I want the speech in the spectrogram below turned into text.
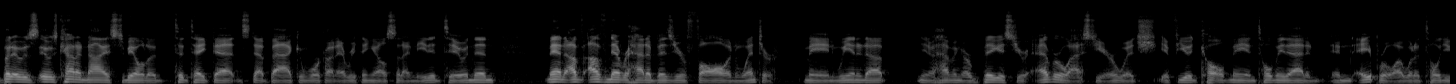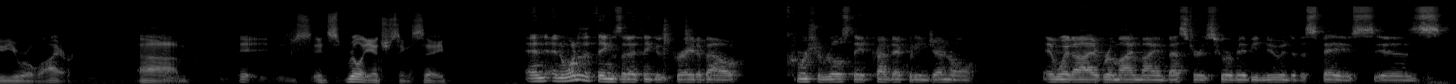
but it was it was kind of nice to be able to to take that and step back and work on everything else that i needed to and then man i've, I've never had a busier fall and winter i mean we ended up you know, having our biggest year ever last year, which if you had called me and told me that in, in April, I would have told you you were a liar. Um, it, it's, it's really interesting to see. And, and one of the things that I think is great about commercial real estate, private equity in general, and what I remind my investors who are maybe new into the space is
